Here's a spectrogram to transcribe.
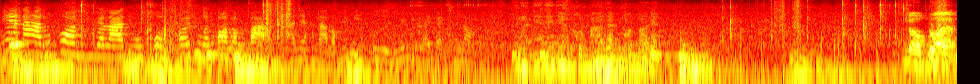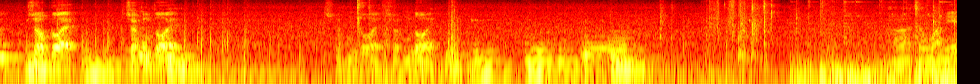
เนี่ยนะคะทุกคนเวลาดูคนเขาให้ดูกันตอนลำบากนะเนี่ยขนาดเราไม่มีปืนไม่มีใครแบ่งให้เราเลยเนี่ยเนี่ยเนี่ยมีคนมาเนี่ยมีคนมาเนี่ยเดิมด้วยเฉิบด้วยช่วยผมด้วยช่วยผมด้วยช่วยผมด้วยเอาละจังหวะนี้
